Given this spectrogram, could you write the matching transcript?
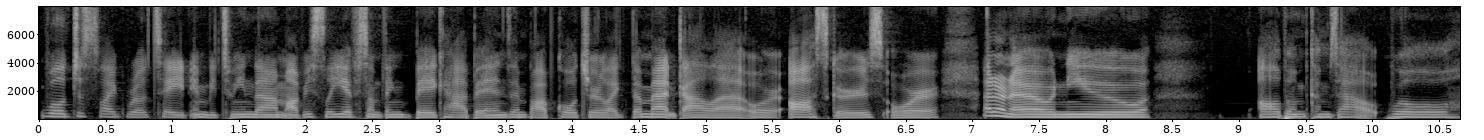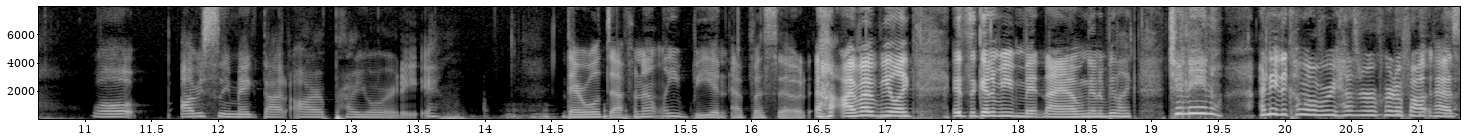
we'll just like rotate in between them. Obviously, if something big happens in pop culture, like the Met Gala or Oscars, or I don't know, new album comes out, we'll we'll obviously make that our priority. there will definitely be an episode. I might be like, it's gonna be midnight. I'm gonna be like, Jeanine, I need to come over. We have to record a podcast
